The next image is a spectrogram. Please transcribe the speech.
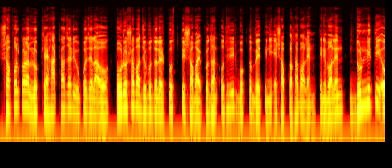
সফল করার লক্ষ্যে হাটহাজারী উপজেলা ও পৌরসভা যুবদলের প্রস্তুতি সভায় প্রধান অতিথির বক্তব্যে তিনি এসব কথা বলেন। তিনি বলেন, দুর্নীতি ও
